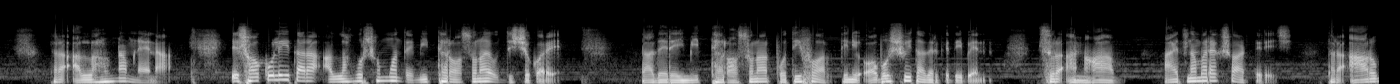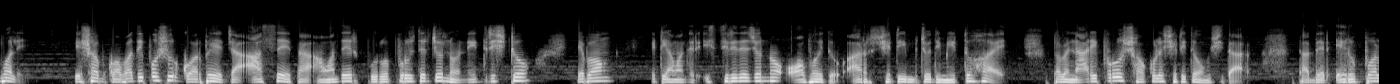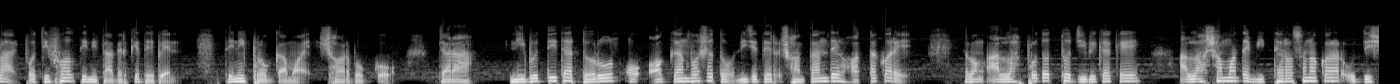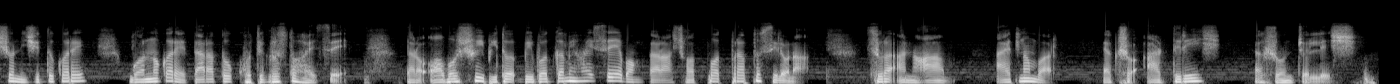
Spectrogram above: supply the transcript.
তারা আল্লাহর নাম নেয় না। এ সকলেই তারা আল্লাহর সম্বন্ধে মিথ্যা রচনায় উদ্দেশ্য করে। তাদের এই মিথ্যা রচনার প্রতিফল তিনি অবশ্যই তাদেরকে দিবেন। সুরা আনাম আয়াত নাম্বার একশো আটত্রিশ। তারা আরও বলে, এসব গবাদি পশুর গর্ভে যা আছে তা আমাদের পূর্বপুরুষদের জন্য নির্দিষ্ট এবং এটি আমাদের স্ত্রীদের জন্য অবৈধ। আর সেটি যদি মৃত্যু হয়, তবে নারী পুরুষ সকলে সেটিতে অংশীদার। তাদের এরূপ বলার প্রতিফল তিনি তাদেরকে দেবেন। তিনি প্রজ্ঞাময়, সর্বজ্ঞ, যারা নিবুদ্ধিতার দরুন ও অজ্ঞানবশত নিজেদের সন্তানদের হত্যা করে এবং আল্লাহ প্রদত্ত জীবিকাকে আল্লাহ সম্বন্ধে মিথ্যা রচনা করার উদ্দেশ্য নিষিদ্ধ করে, গণ্য করে, তারা তো ক্ষতিগ্রস্ত হয়েছে। তারা অবশ্যই বিপদগামী হয়েছে এবং তারা সৎপথ প্রাপ্ত ছিল না। সুরা আন আম আয়াত নম্বর একশো আটত্রিশ, একশো উনচল্লিশ।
